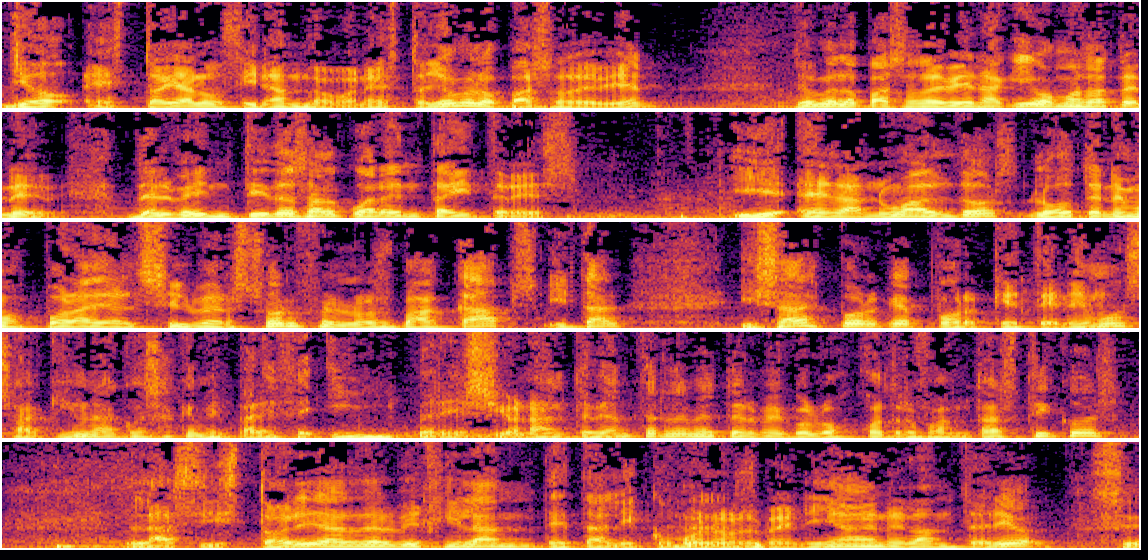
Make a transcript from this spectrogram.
Yo estoy alucinando con esto. Yo me lo paso de bien. Yo me lo paso de bien. Aquí vamos a tener del 22 al 43. Y el anual 2, luego tenemos por ahí el Silver Surfer, los backups y tal. ¿Y sabes por qué? Porque tenemos aquí una cosa que me parece impresionante. Ve, antes de meterme con los cuatro fantásticos, las historias del vigilante, tal y como nos venía en el anterior. Sí.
